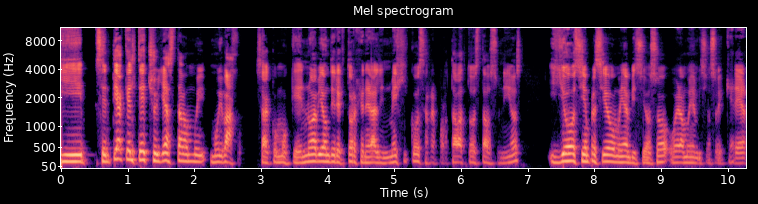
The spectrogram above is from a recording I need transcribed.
y sentía que el techo ya estaba muy, muy bajo. O sea, como que no había un director general en México, se reportaba a todo Estados Unidos y yo siempre he sido muy ambicioso o era muy ambicioso de querer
